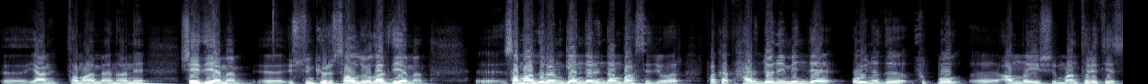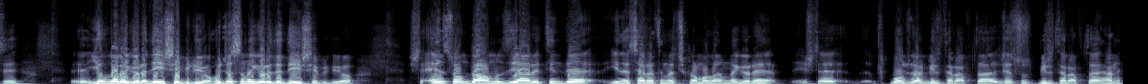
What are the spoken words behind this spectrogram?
Ee, yani tamamen hani şey diyemem, e, üstün körü sallıyorlar diyemem. Ee, Samandıra'nın genlerinden bahsediyorlar. Fakat her dönemin de oynadığı futbol e, anlayışı, mantalitesi e, yıllara göre değişebiliyor. Hocasına göre de değişebiliyor. İşte en son dağımın ziyaretinde yine Serhat'ın açıklamalarına göre işte futbolcular bir tarafta, Jesus bir tarafta. Hani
